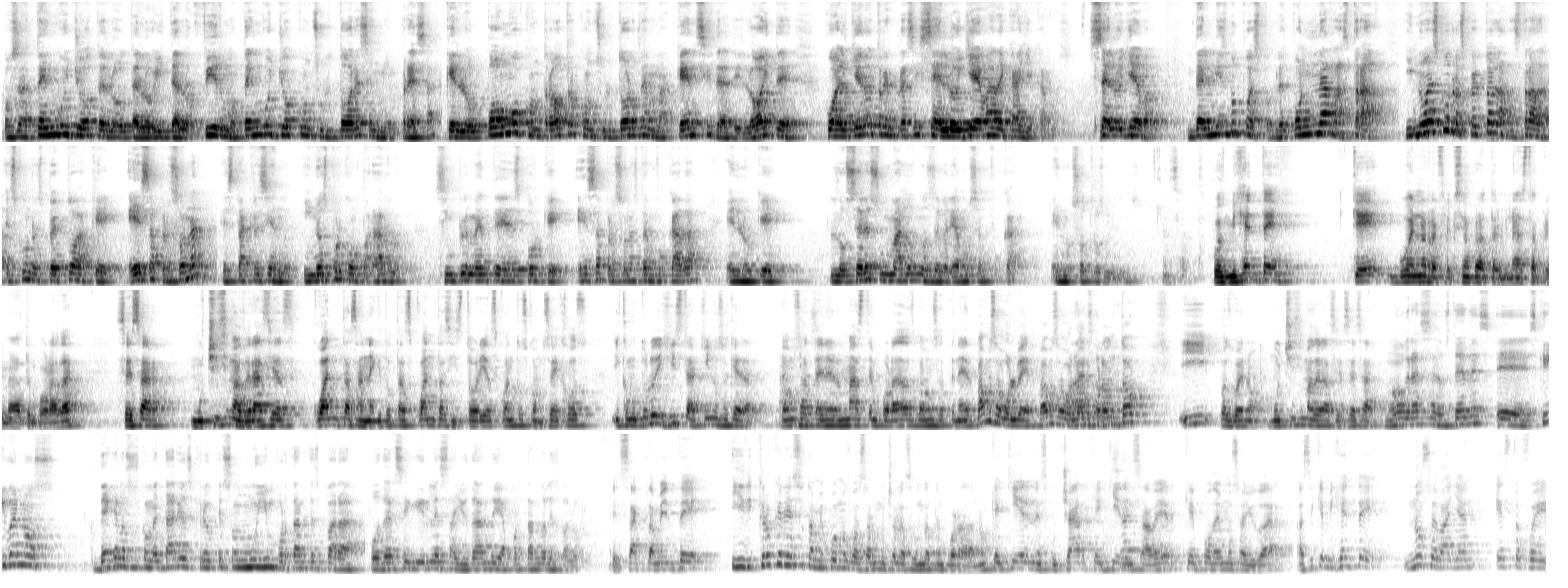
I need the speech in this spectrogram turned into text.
o sea, tengo yo, te lo, te lo, y te lo firmo, tengo yo consultores en mi empresa que lo pongo contra otro consultor de McKinsey, de Deloitte, de cualquier otra empresa y se lo lleva de calle, Carlos. Se lo lleva del mismo puesto, le pone una arrastrada. Y no es con respecto a la arrastrada, es con respecto a que esa persona está creciendo. Y no es por compararlo, simplemente es porque esa persona está enfocada en lo que los seres humanos nos deberíamos enfocar, en nosotros mismos. Exacto. Pues mi gente, Qué buena reflexión para terminar esta primera temporada. César, muchísimas gracias. Cuántas anécdotas, cuántas historias, cuántos consejos. Y como tú lo dijiste, aquí no se queda. Vamos a tener más temporadas, vamos a tener, vamos a volver, vamos a volver pronto. Y pues bueno, muchísimas gracias, César. No, gracias a ustedes. Eh, escríbanos, déjenos sus comentarios, creo que son muy importantes para poder seguirles ayudando y aportándoles valor. Exactamente. Y creo que en eso también podemos basar mucho la segunda temporada, ¿no? ¿Qué quieren escuchar? ¿Qué quieren saber? ¿Qué podemos ayudar? Así que mi gente, no se vayan. Esto fue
